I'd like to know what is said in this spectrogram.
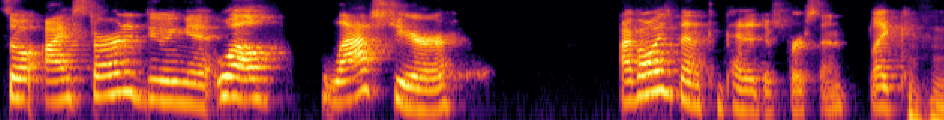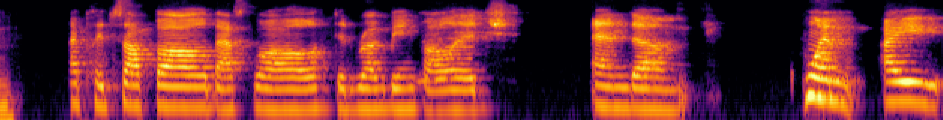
So I started doing it. Well, last year, I've always been a competitive person. Like Mhm. I played softball, basketball, did rugby in college, and um, when I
